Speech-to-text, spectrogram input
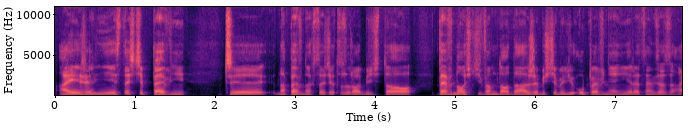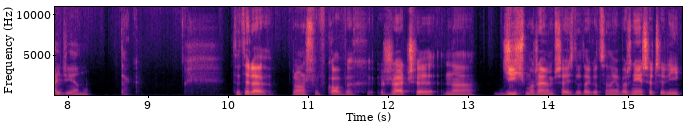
A jeżeli nie jesteście pewni, czy na pewno chcecie to zrobić, to pewności wam doda, żebyście byli upewnieni recenzja z IGN-u. Tak. To tyle planszówkowych rzeczy na dziś. Możemy przejść do tego, co najważniejsze, czyli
